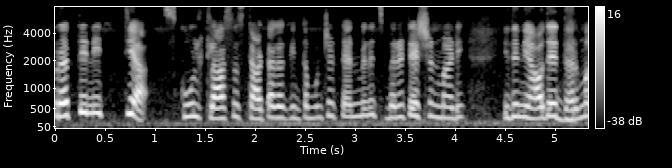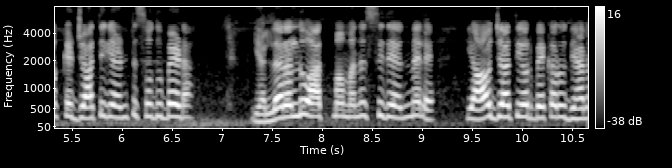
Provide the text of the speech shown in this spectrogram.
ಪ್ರತಿನಿತ್ಯ ಸ್ಕೂಲ್ ಕ್ಲಾಸಸ್ ಸ್ಟಾರ್ಟ್ ಆಗೋಕ್ಕಿಂತ ಮುಂಚೆ ಟೆನ್ ಮಿನಿಟ್ಸ್ ಮೆಡಿಟೇಷನ್ ಮಾಡಿ. ಇದನ್ನು ಯಾವುದೇ ಧರ್ಮಕ್ಕೆ ಜಾತಿಗೆ ಅಂಟಿಸೋದು ಬೇಡ. ಎಲ್ಲರಲ್ಲೂ ಆತ್ಮ ಮನಸ್ಸಿದೆ ಅಂದಮೇಲೆ ಯಾವ ಜಾತಿಯವ್ರು ಬೇಕಾದ್ರೂ ಧ್ಯಾನ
